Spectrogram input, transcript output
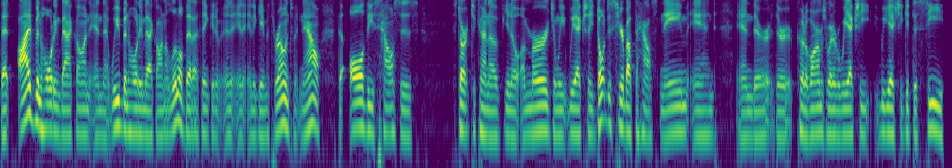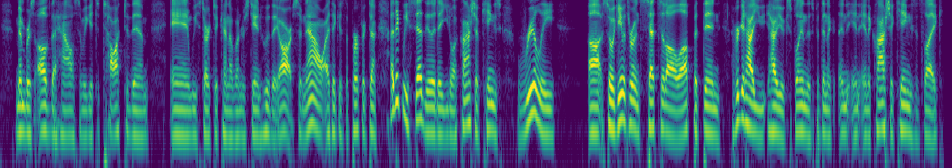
that I've been holding back on and that we've been holding back on a little bit. I think in in, in, a Game of Thrones, but now that all these houses start to kind of you know emerge and we, we actually don't just hear about the house name and and their their coat of arms whatever we actually we actually get to see members of the house and we get to talk to them and we start to kind of understand who they are so now i think is the perfect time i think we said the other day you know a clash of kings really uh, so a Game of Thrones sets it all up, but then I forget how you how you explain this, but then in, in, in a Clash of Kings, it's like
